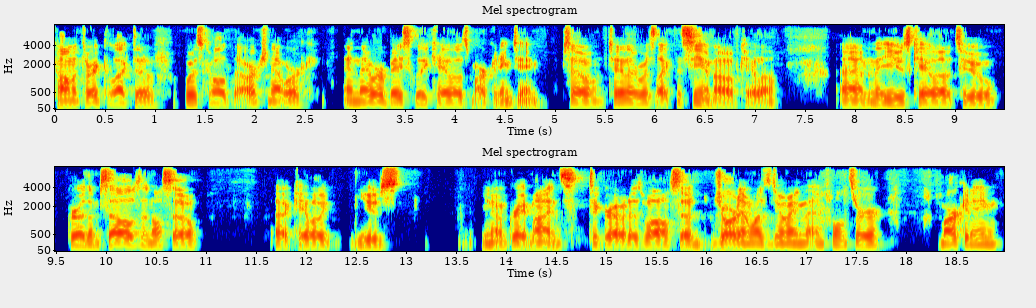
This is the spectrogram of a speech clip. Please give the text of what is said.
Common Thread Collective was called the Arch Network, and they were basically QALO's marketing team. So Taylor was like the CMO of QALO, um, and they used QALO to grow themselves, and also uh, QALO used you know great minds to grow it as well. So Jordan was doing the influencer marketing.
